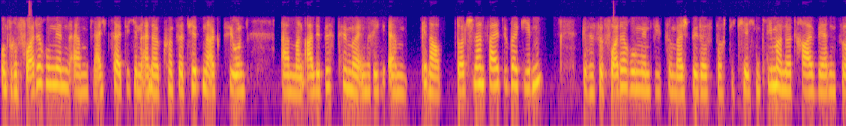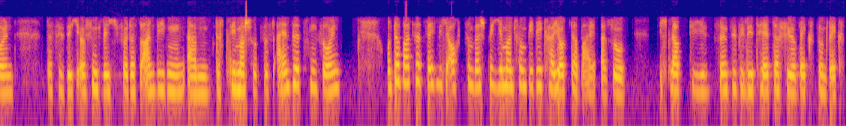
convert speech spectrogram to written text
unsere Forderungen ähm, gleichzeitig in einer konzertierten Aktion ähm, an alle Bistümer in ähm, genau deutschlandweit übergeben. Gewisse Forderungen wie zum Beispiel, dass doch die Kirchen klimaneutral werden sollen, dass sie sich öffentlich für das Anliegen ähm, des Klimaschutzes einsetzen sollen. Und da war tatsächlich auch zum Beispiel jemand vom BDKJ dabei. Also ich glaube, die Sensibilität dafür wächst und wächst.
